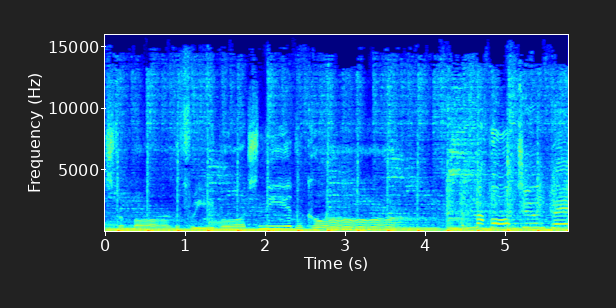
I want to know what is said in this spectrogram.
Running from all the freeboards near the core. And my fortune paid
